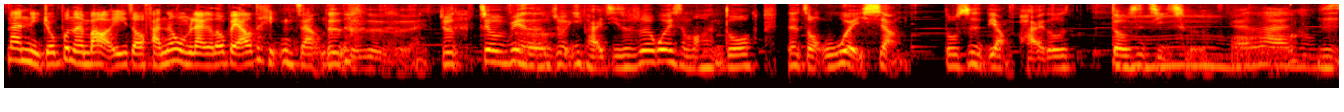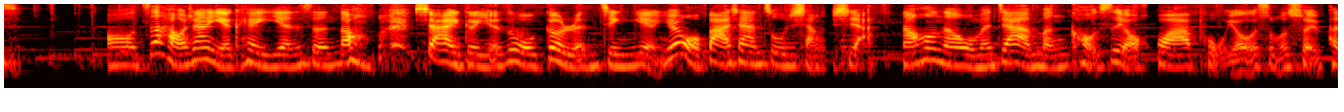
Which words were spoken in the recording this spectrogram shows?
那你就不能把我移走，反正我们两个都不要停，这样子。对对对对，就就变成就一排机车。所以为什么很多那种无尾巷都是两排都都是机车？原来如此。哦，这好像也可以延伸到 下一个，也是我个人经验。因为我爸现在住乡下，然后呢，我们家的门口是有花圃，有什么水盆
